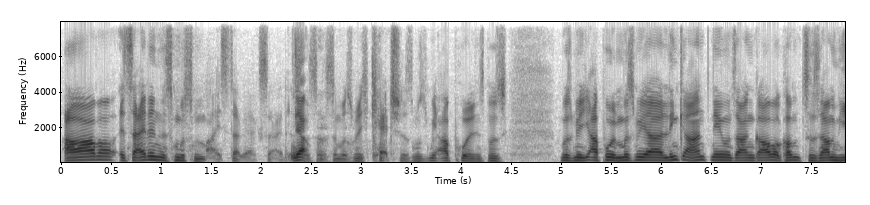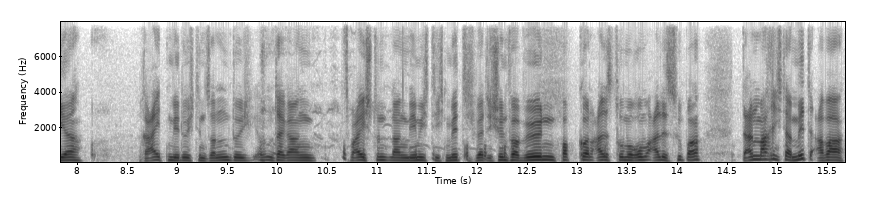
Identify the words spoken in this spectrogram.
Aber es sei denn, es muss ein Meisterwerk sein. Das, Mhm. Ja. muss, muss mich catchen, das muss mich abholen, das muss, muss mich abholen, muss mir ja linke Hand nehmen und sagen, Gaber, komm zusammen hier, reiten wir durch den Sonnenuntergang. Zwei Stunden lang nehme ich dich mit. Ich werde dich schön verwöhnen. Popcorn, alles drumherum, alles super. Dann mache ich da mit. Aber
